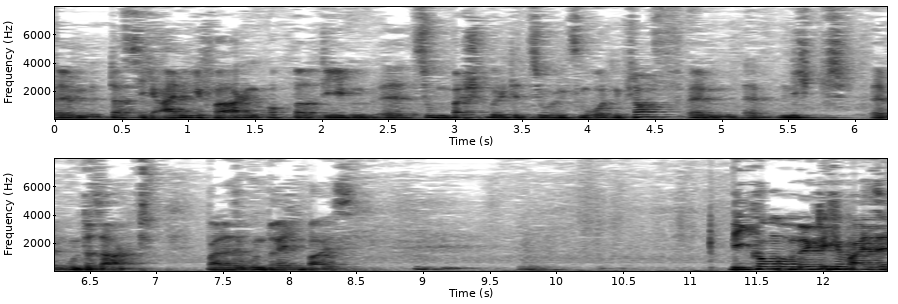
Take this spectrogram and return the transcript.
ähm, dass sich einige fragen, ob man dem äh, zum Beispiel den Zugang zum roten Knopf ähm, äh, nicht ähm, untersagt, weil er so unberechenbar ist. Wie kommen wir möglicherweise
